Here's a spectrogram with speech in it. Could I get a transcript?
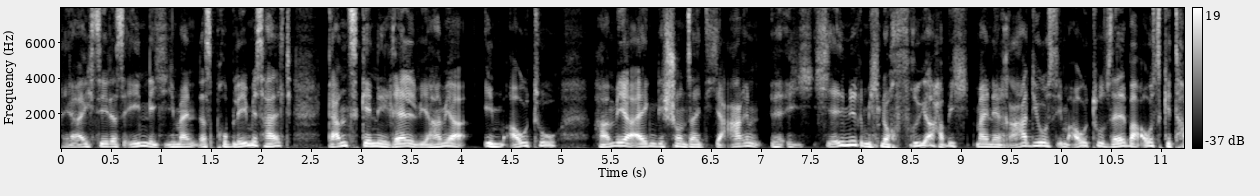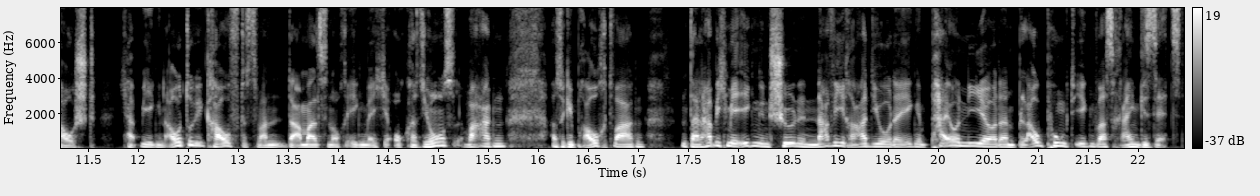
Ja, ich sehe das ähnlich. Ich meine, das Problem ist halt ganz generell. Wir haben ja im Auto, haben wir ja eigentlich schon seit Jahren, äh, ich, ich erinnere mich noch, früher habe ich meine Radios im Auto selber ausgetauscht. Ich habe mir irgendein Auto gekauft, das waren damals noch irgendwelche Occasionswagen, also Gebrauchtwagen. Und dann habe ich mir irgendeinen schönen Navi-Radio oder irgendein Pioneer oder ein Blaupunkt irgendwas reingesetzt.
